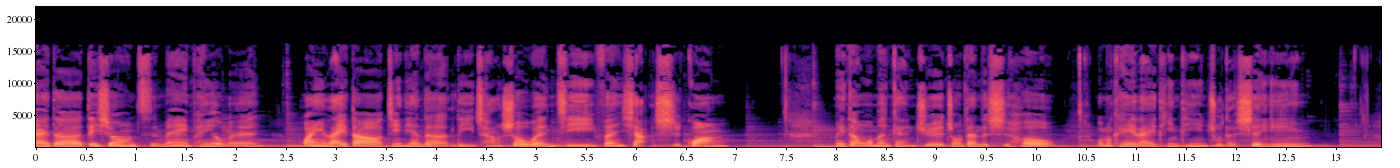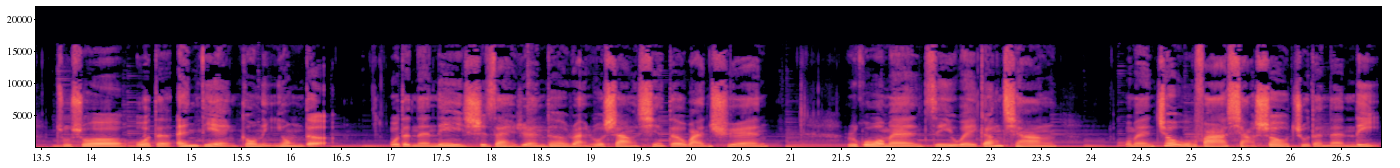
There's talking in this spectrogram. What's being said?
爱的弟兄姊妹朋友们，欢迎来到今天的李长寿文集分享时光。每当我们感觉重担的时候，我们可以来听听主的声音。主说：“我的恩典够你用的，我的能力是在人的软弱上显得完全。”如果我们自以为刚强，我们就无法享受主的能力。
